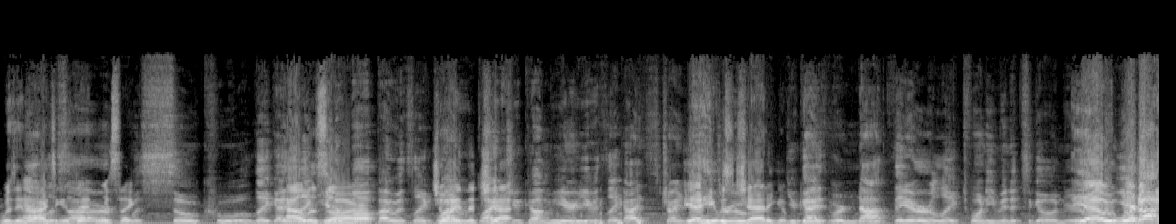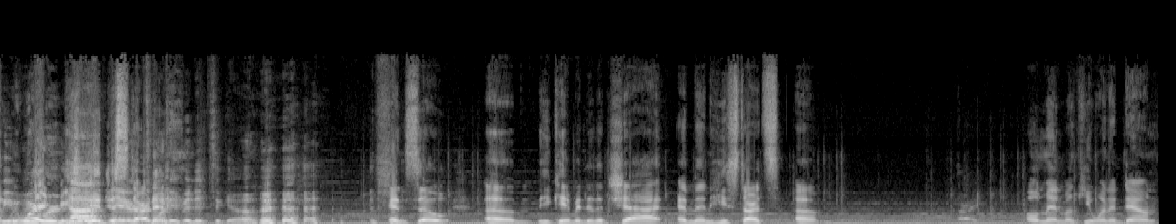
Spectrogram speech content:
was interacting a bit. and Was like, was so cool. Like I like, hit him up. I was like, Why, the why'd chat. you come here? He was like, I was trying to. yeah, he was through. chatting. him. You guys were not there like 20 minutes ago, and we were Yeah, like, we were "Yes, not. We, We we weren't, we had just there started." 20 minutes ago. And so um, he came into the chat and then he starts um sorry old man monkey wanted down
